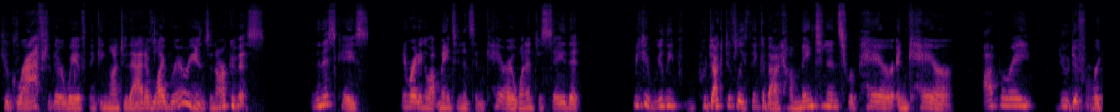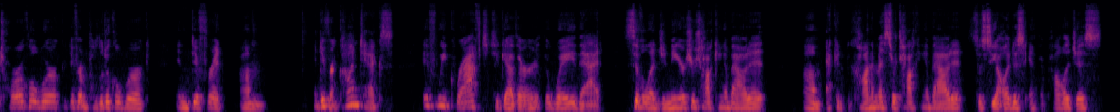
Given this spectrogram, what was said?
to graft their way of thinking onto that of librarians and archivists. And in this case, in writing about maintenance and care, I wanted to say that we could really productively think about how maintenance, repair, and care operate, do different rhetorical work, different political work in different um, in different contexts. If we graft together the way that civil engineers are talking about it, um, economists are talking about it, sociologists, anthropologists,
